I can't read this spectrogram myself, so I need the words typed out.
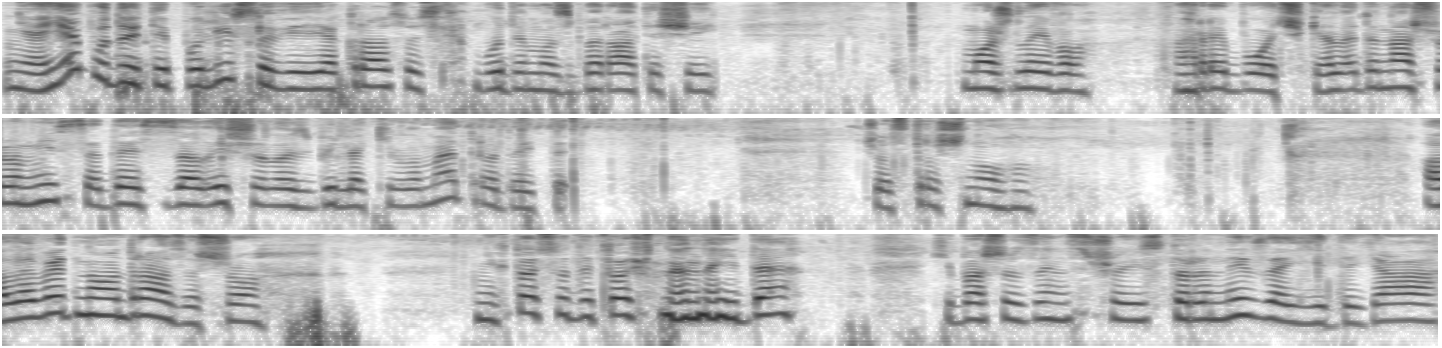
Ні, я буду йти по лісові, якраз ось будемо збирати ще й, можливо, грибочки. Але до нашого місця десь залишилось біля кілометра дойти. Що страшного. Але видно одразу, що ніхто сюди точно не йде. Хіба що з іншої сторони заїде. Я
